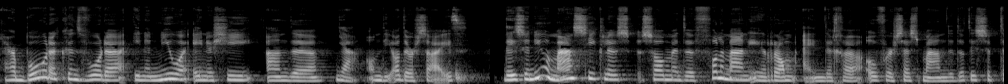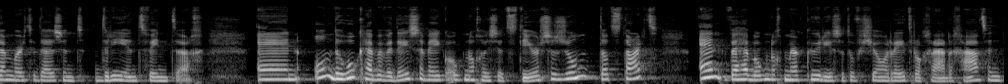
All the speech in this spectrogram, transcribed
herboren kunt worden in een nieuwe energie aan de ja, on the other side. Deze nieuwe maancyclus zal met de volle maan in Ram eindigen over zes maanden. Dat is september 2023. En om de hoek hebben we deze week ook nog eens het stierseizoen dat start. En we hebben ook nog Mercurius, dat officieel een retrograde gaat. En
